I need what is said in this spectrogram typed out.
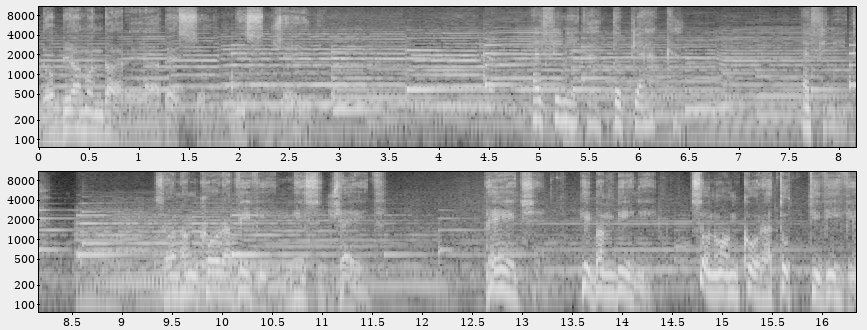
Dobbiamo andare adesso, Miss Jade. È finita, doppia H. È finita. Sono ancora vivi, Miss Jade. Paige, i bambini, sono ancora tutti vivi.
